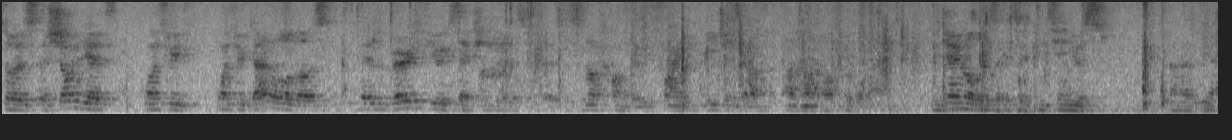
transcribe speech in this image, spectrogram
So as, as shown here, once we've, once we've done all of those, there's very few exceptions where this occurs. It's not common we find regions that are, are not operable. In general, it's a, it's a continuous uh, region.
